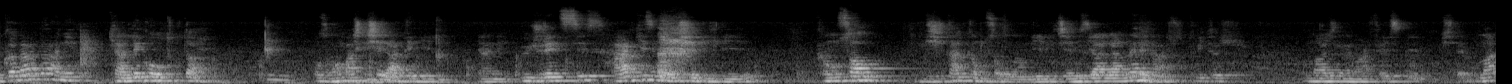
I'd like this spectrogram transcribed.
bu kadar da hani kelle koltukta. O zaman başka şeyler deneyelim. Yani ücretsiz, herkesin erişebildiği, kamusal, dijital kamusal olan diyebileceğimiz yerler nereler? Twitter, bunun haricinde ne var? Facebook, işte bunlar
